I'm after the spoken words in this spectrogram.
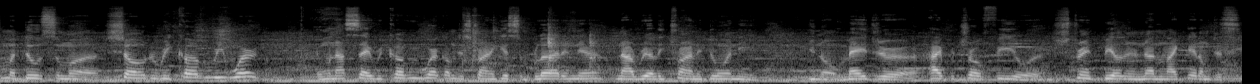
I'm gonna do some uh, shoulder recovery work. And when I say recovery work, I'm just trying to get some blood in there. Not really trying to do any, you know, major uh, hypertrophy or strength building or nothing like that. I'm just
